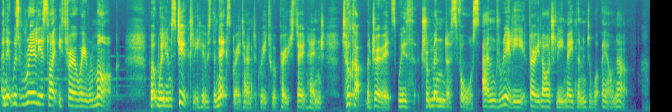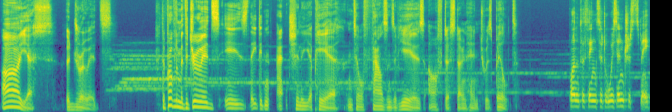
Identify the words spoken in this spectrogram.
And it was really a slightly throwaway remark. But William Stukeley, who was the next great antiquary to approach Stonehenge, took up the Druids with tremendous force and really very largely made them into what they are now. Ah, yes, the Druids. The problem with the Druids is they didn't actually appear until thousands of years after Stonehenge was built. One of the things that always interests me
